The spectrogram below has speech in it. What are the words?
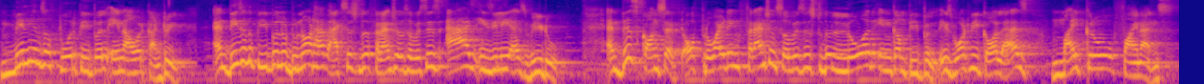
millions of poor people in our country. And these are the people who do not have access to the financial services as easily as we do. And this concept of providing financial services to the lower income people is what we call as microfinance.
